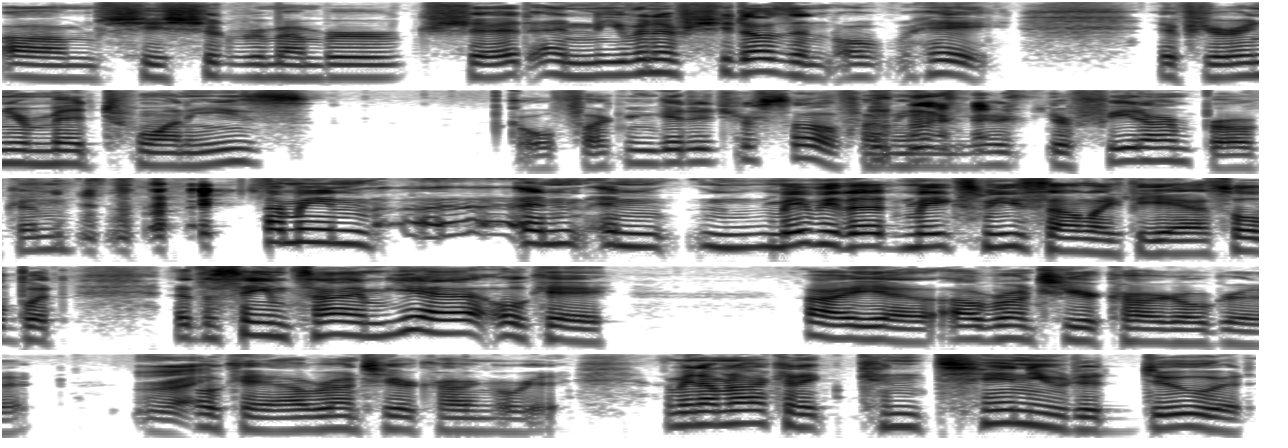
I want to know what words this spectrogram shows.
Um, she should remember shit, and even if she doesn't, oh hey, if you're in your mid twenties, go fucking get it yourself. I mean, your your feet aren't broken. right. I mean, uh, and and maybe that makes me sound like the asshole, but at the same time, yeah, okay, all right, yeah, I'll run to your car, go get it. Right. Okay, I'll run to your car and go get it. I mean, I'm not gonna continue to do it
